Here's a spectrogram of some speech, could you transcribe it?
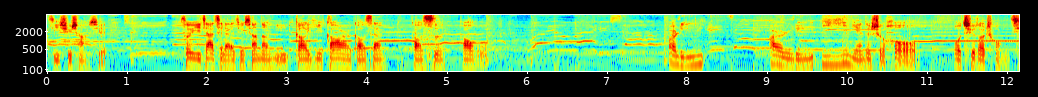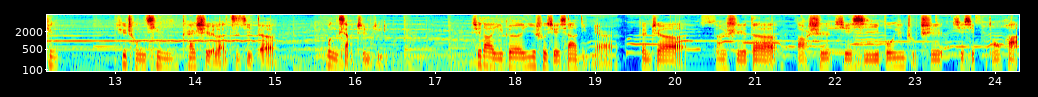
继续上学，所以加起来就相当于高一、高二、高三、高四、高五。二零二零一一年的时候，我去了重庆，去重庆开始了自己的梦想之旅。去到一个艺术学校里面，跟着当时的老师学习播音主持，学习普通话。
